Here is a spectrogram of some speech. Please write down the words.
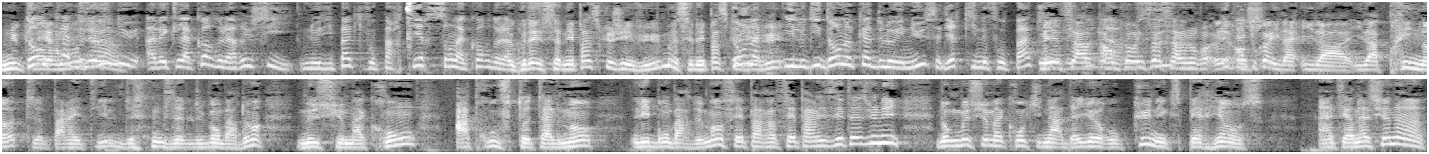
nucléaire mondiale. Dans le cadre de l'ONU, avec l'accord de la Russie. Il ne dit pas qu'il faut partir sans l'accord de la Écoutez, Russie. ce n'est pas ce que j'ai vu, mais ce n'est pas ce que j'ai vu. Il le dit dans le cadre de l'ONU, c'est-à-dire qu'il ne faut pas qu'il Mais ça, encore une fois, ça, en tout cas, il a, il, a, il a pris note, paraît-il, du bombardement. M. Macron approuve totalement les bombardements faits par, faits par les États-Unis. Donc M. Macron, qui n'a d'ailleurs aucune expérience internationale,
